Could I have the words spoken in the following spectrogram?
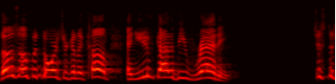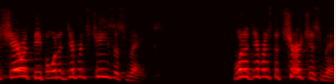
those open doors are going to come, and you've got to be ready just to share with people what a difference Jesus makes, what a difference the church has made.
